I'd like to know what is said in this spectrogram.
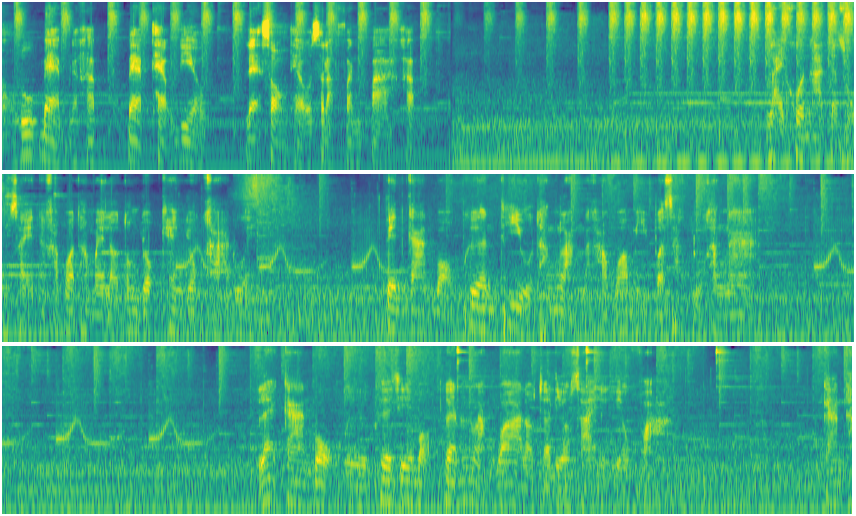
2 รูปแบบนะครับ แบบแถวเดียว และ 2 แถวสลับฟันปลาครับหลายคนอาจจะสงสัยนะครับว่าทำไมเราต้องยกแข้งยกขาด้วย เป็นการบอกเพื่อนที่อยู่ทั้งหลังนะครับ ว่ามีอุปสรรคอยู่ข้างหน้า และการโบกมือเพื่อที่จะบอกเพื่อนข้างหลังว่าเราจะเลี้ยวซ้ายหรือเลี้ยวขวา การท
